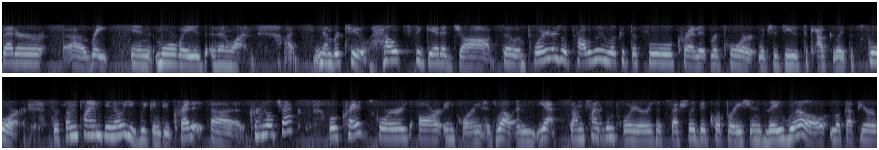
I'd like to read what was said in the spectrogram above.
better uh, rates in more ways than one. Uh, number two, helps to get a job. So employers will probably look at the full credit report, which is used to calculate the score. So sometimes, you know, you, we can do credit criminal checks. Well, credit scores are important as well. And yes, sometimes employers, especially big corporations, they will look up your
